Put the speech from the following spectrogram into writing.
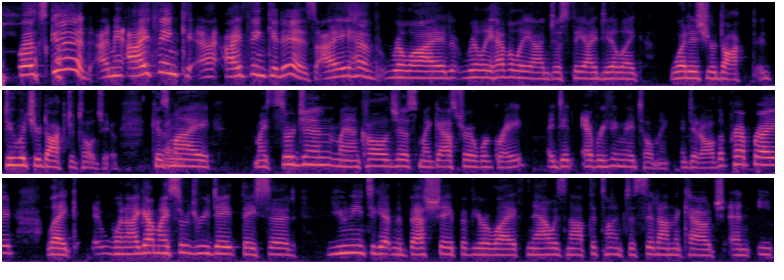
well, it's good. I mean, I think I think it is. I have relied really heavily on just the idea like what is your doctor do what your doctor told you because right. my my surgeon, my oncologist, my gastro were great. I did everything they told me. I did all the prep right. Like when I got my surgery date, they said, You need to get in the best shape of your life. Now is not the time to sit on the couch and eat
